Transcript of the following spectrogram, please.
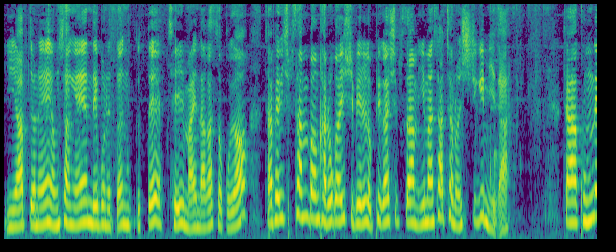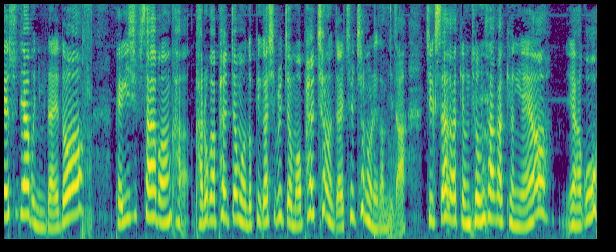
이 앞전에 영상에 내보냈던 그때 제일 많이 나갔었고요. 자, 123번 가로가 21, 높이가 13, 24,000원씩입니다. 자, 국내 수제화분입니다. 얘도 124번 가, 로가 8.5, 높이가 11.5, 8,000원짜리 7,000원에 갑니다. 직사각형, 정사각형이에요. 얘하고,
